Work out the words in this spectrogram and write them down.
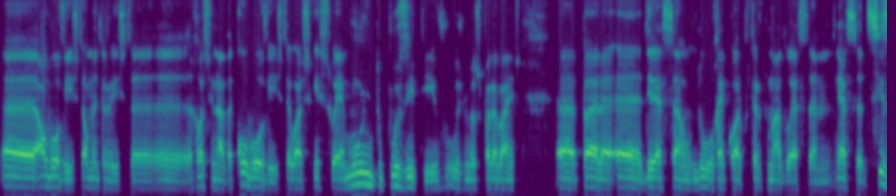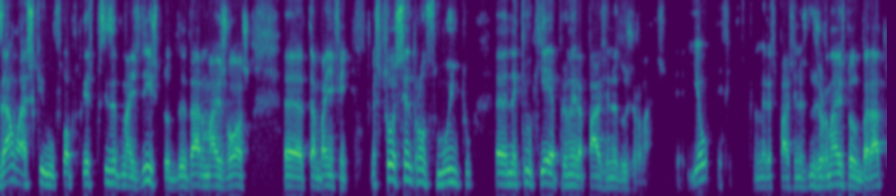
uh, ao Boa Vista, é uma entrevista relacionada com o Boa Vista. Eu acho que isso é muito positivo. Os meus parabéns para a direção do Record por ter tomado essa, essa decisão. Acho que o futebol português precisa de mais disto, de dar mais voz também. Enfim, as pessoas centram-se muito naquilo que é a primeira página dos jornais. E eu, enfim, primeiras páginas dos jornais de barato,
